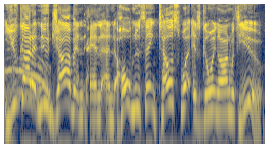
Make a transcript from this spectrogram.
you've got a new job and, and, and a whole new thing. Tell us what is going on with you.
